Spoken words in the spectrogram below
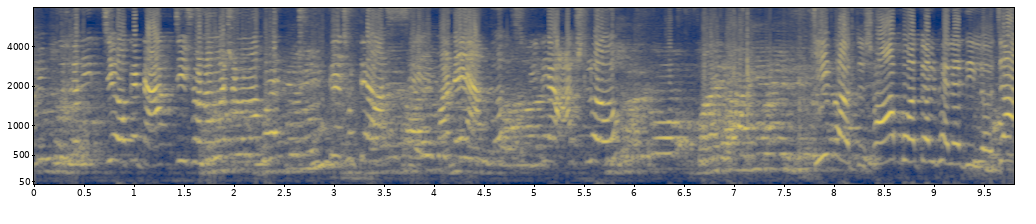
আমি পুজো দিচ্ছি ওকে ডাকছি, সোনামা সোনামা করে ছুটে ছুটে আসছে। মানে এত স্পিডে আসলো। কি করছ? সব বোতল ফেলে দিল, যা।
